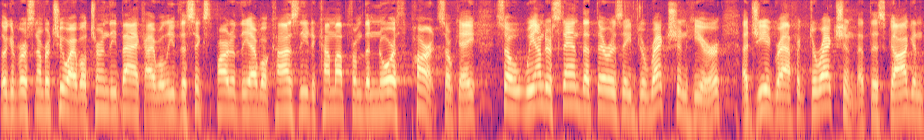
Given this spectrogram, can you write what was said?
look at verse number 2. I will turn thee back. I will leave the sixth part of thee. I will cause thee to come up from the north parts. Okay? So we understand that there is a direction here, a geographic direction, that this Gog and,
